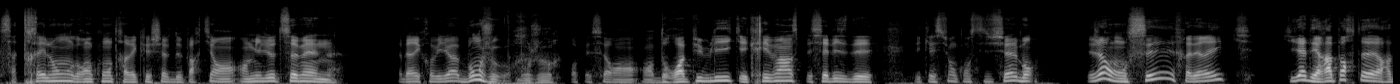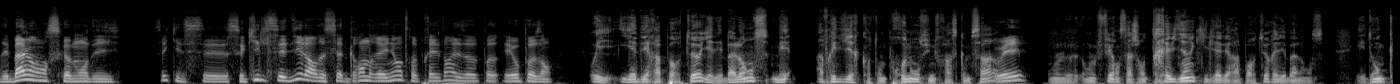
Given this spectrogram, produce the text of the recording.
sa très longue rencontre avec les chefs de parti en, en milieu de semaine. Frédéric Rovilla, bonjour. Bonjour. Professeur en, en droit public, écrivain, spécialiste des, des questions constitutionnelles. Bon, déjà, on sait, Frédéric, qu'il y a des rapporteurs, des balances, comme on dit. C'est ce qu'il s'est dit lors de cette grande réunion entre président et, oppo- et opposants. Oui, il y a des rapporteurs, il y a des balances, mais à vrai dire, quand on prononce une phrase comme ça, Oui, on, le, on le fait en sachant très bien qu'il y a des rapporteurs et des balances. Et donc,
